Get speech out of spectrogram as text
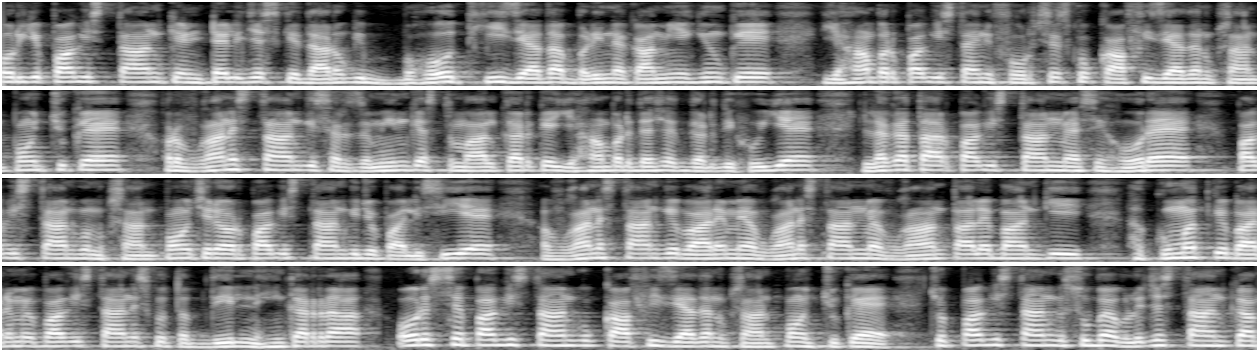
और ये पाकिस्तान के इंटेलिजेंस के इदारों की बहुत ही ज़्यादा बड़ी नाकामी है, क्योंकि यहाँ पर पाकिस्तानी फोर्सेस को काफ़ी ज़्यादा नुकसान पहुँच चुका है और अफ़गानिस्तान की सरजमीन का इस्तेमाल करके यहाँ पर दहशत गर्दी हुई है। लगातार पाकिस्तान में ऐसे हो रहा है, पाकिस्तान को नुकसान पहुँच रहा है और पाकिस्तान की जो पॉलिसी है, अफ़गानिस्तान के बारे में, अफ़गानिस्तान में अफगान तालिबान की हुकूमत के बारे में पाकिस्तान इसको तब्दील नहीं कर रहा और इससे पाकिस्तान को काफ़ी ज़्यादा नुकसान पहुँच चुका है। जो पाकिस्तान का सूबा बलूचिस्तान का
